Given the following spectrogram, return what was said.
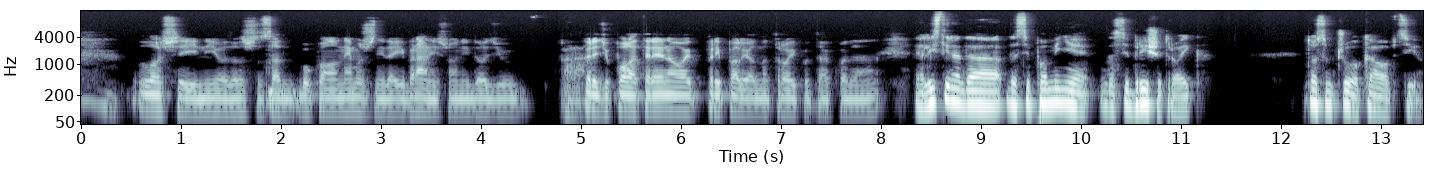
lošiji nivo, zato što sad bukvalno ne možeš ni da ih braniš, oni dođu, Pa, pređu pola terena, ovaj pripali odmah trojku, tako da... je li istina da, da se pominje da se briše trojka? To sam čuo kao opciju.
